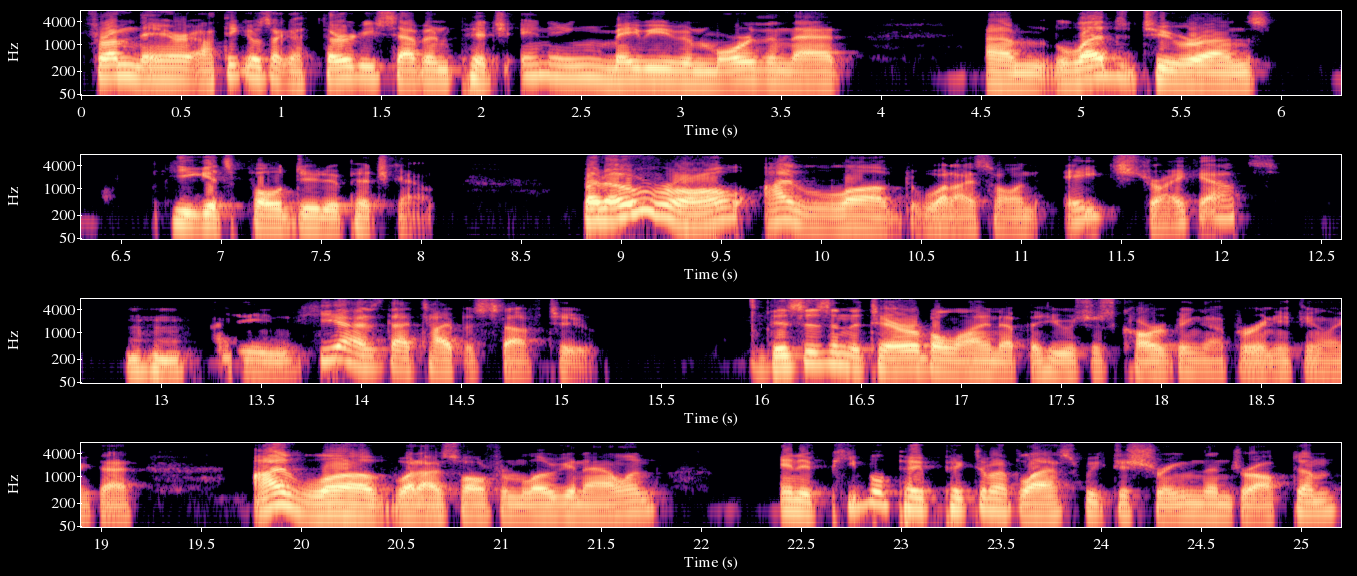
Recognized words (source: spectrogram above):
From there, I think it was like a 37 pitch inning, maybe even more than that. Um, led to two runs. He gets pulled due to pitch count. But overall, I loved what I saw in eight strikeouts. Mm-hmm. I mean, he has that type of stuff too. This isn't a terrible lineup that he was just carving up or anything like that. I love what I saw from Logan Allen. And if people pay, picked him up last week to stream, then dropped him,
